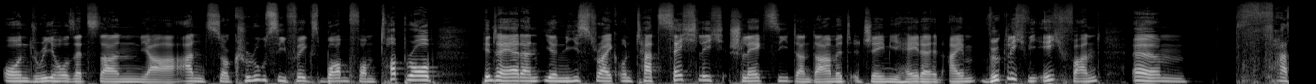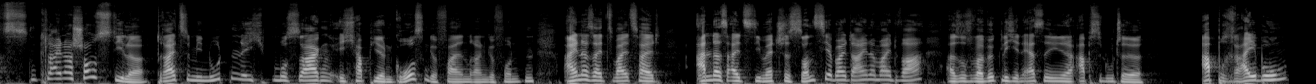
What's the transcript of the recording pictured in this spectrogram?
und Rio setzt dann ja an zur Crucifix-Bomb vom Top Rope hinterher dann ihr Knee-Strike und tatsächlich schlägt sie dann damit Jamie Hader in einem wirklich, wie ich fand, ähm, fast ein kleiner Showstealer. 13 Minuten, ich muss sagen, ich habe hier einen großen Gefallen dran gefunden. Einerseits, weil es halt anders als die Matches sonst hier bei Dynamite war. Also es war wirklich in erster Linie eine absolute Abreibung.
